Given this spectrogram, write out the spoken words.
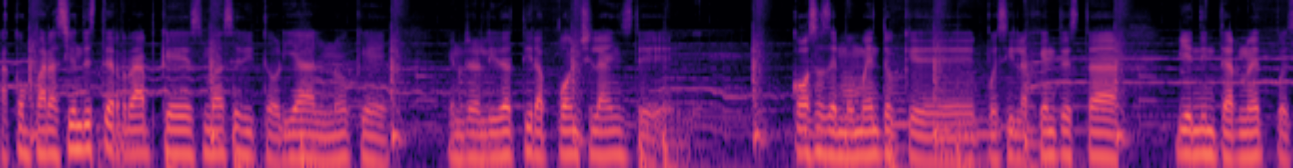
a, comparación de este rap que es más editorial, ¿no? Que en realidad tira punchlines de, cosas del momento que pues si la gente está viendo internet pues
